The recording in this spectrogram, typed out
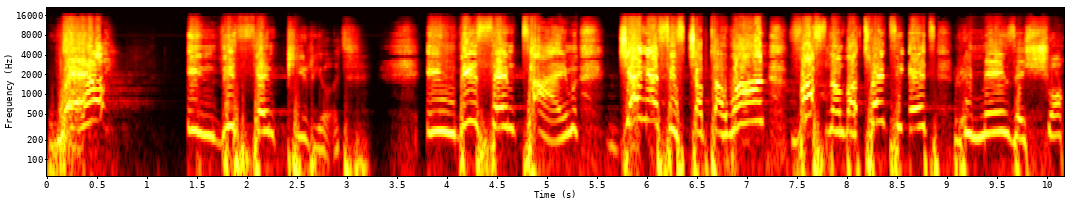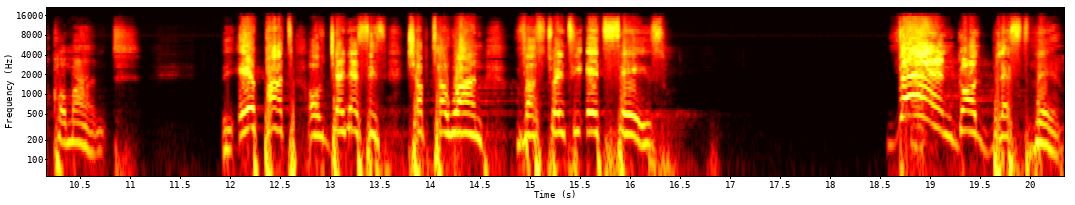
Well, in this same period, in this same time, Genesis chapter 1, verse number 28 remains a sure command. The A part of Genesis chapter 1 verse 28 says, Then God blessed them.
